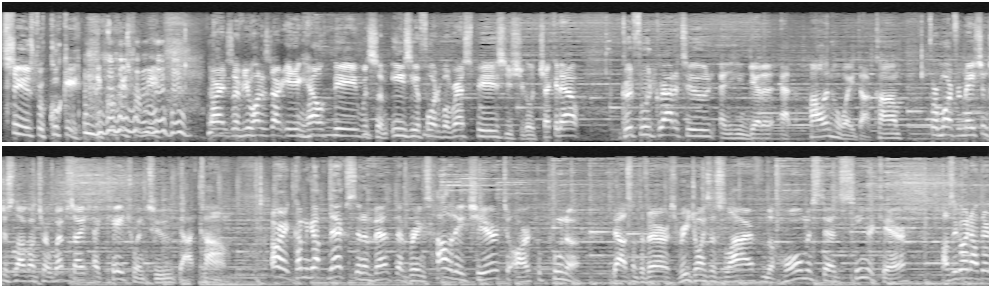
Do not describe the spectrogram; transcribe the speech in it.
C is for cookie, and cookies for me. All right, so if you want to start eating healthy with some easy, affordable recipes, you should go check it out. Good Food Gratitude, and you can get it at hollandhaiis.com. For more information, just log on to our website at k22.com. All right, coming up next, an event that brings holiday cheer to our Kupuna. Dallas Santaveras rejoins us live from the Homestead Senior Care. How's it going out there?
